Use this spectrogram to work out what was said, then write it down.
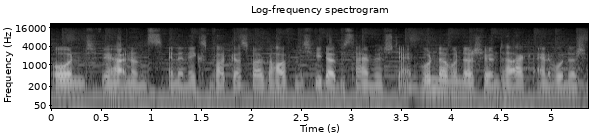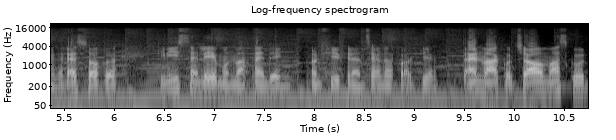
und wir hören uns in der nächsten Podcast-Folge hoffentlich wieder. Bis dahin wünsche ich dir einen wunder wunderschönen Tag, eine wunderschöne Restwoche. Genieß dein Leben und mach dein Ding und viel finanziellen Erfolg dir. Dein Marco, ciao, mach's gut.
